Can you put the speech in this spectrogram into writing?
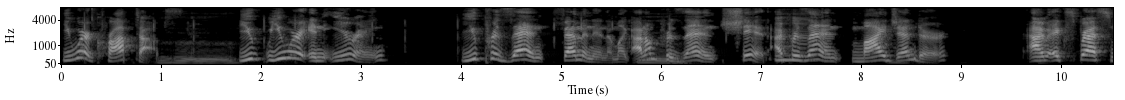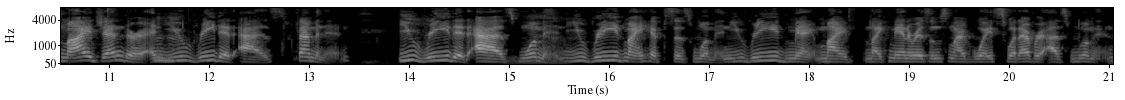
you wear crop tops, mm. you you wear an earring, you present feminine. I'm like, I don't mm. present shit. Mm-hmm. I present my gender. I express my gender, and mm-hmm. you read it as feminine you read it as woman. You read my hips as woman. You read my, my like mannerisms my voice whatever as woman.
